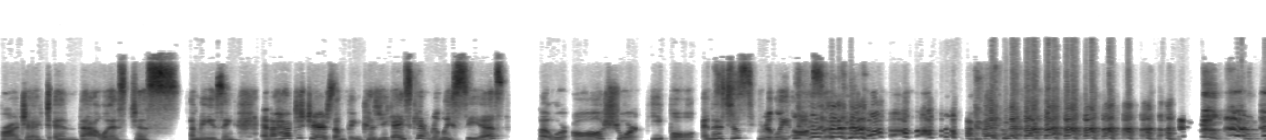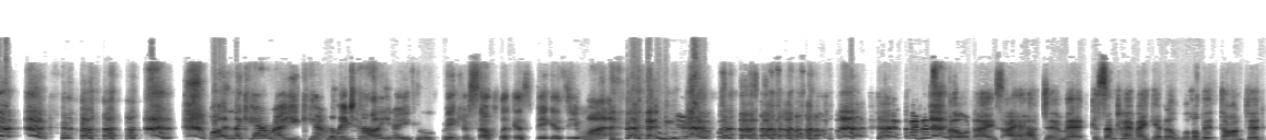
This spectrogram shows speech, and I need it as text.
project. And that was just amazing. And I have to share something because you guys can't really see us, but we're all short people. And it's just really awesome. Well, in the camera, you can't really tell. You know, you can make yourself look as big as you want. yeah. but it's so nice. I have to admit, because sometimes I get a little bit daunted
